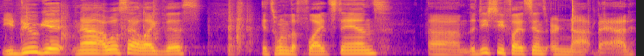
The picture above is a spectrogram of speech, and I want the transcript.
You do get now. I will say I like this. It's one of the flight stands. Um, the DC flight stands are not bad.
